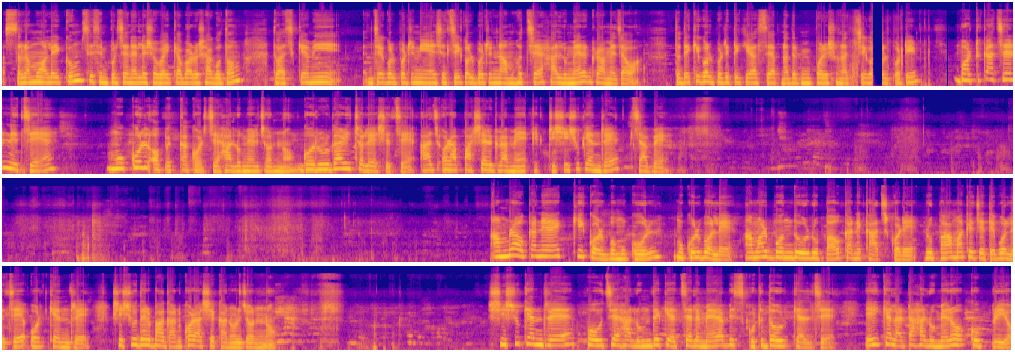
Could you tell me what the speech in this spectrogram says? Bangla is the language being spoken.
আসসালামু আলাইকুম, সিসিমপুর চ্যানেলে সবাইকে আবারও স্বাগতম। তো আজকে আমি যে গল্পটি নিয়ে এসেছি, গল্পটির নাম হচ্ছে হালুমের গ্রামে যাওয়া। তো দেখি গল্পটিতে কি আছে, আপনাদের আমি পরে শোনাচ্ছি গল্পটি। বটগাছের নিচে মুকুল অপেক্ষা করছে হালুমের জন্য। গরুর গাড়ি চলে এসেছে। আজ ওরা পাশের গ্রামে একটি শিশু কেন্দ্রে যাবে। আমরা ওখানে কি করব মুকুল? মুকুল বলে, আমার বন্ধু রূপা ওখানে কাজ করে। রূপা আমাকে যেতে বলেছে ওর কেন্দ্রে। শিশুদের বাগান করা শেখানোর জন্য। শিশু কেন্দ্রে পৌঁছে হালুম দেখে ছেলেমেয়েরা বিস্কুট দৌড় খেলছে। এই খেলাটা হালুমেরও খুব প্রিয়।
